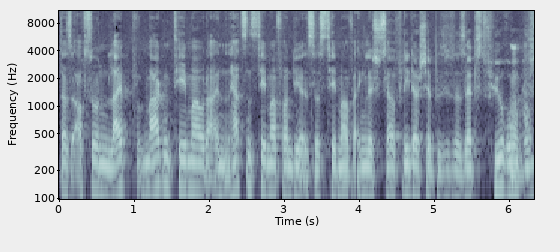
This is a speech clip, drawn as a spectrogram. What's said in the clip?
dass auch so ein Leib- und Magenthema oder ein Herzensthema von dir ist das Thema auf Englisch Self-Leadership, bzw. Selbstführung. Mhm.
